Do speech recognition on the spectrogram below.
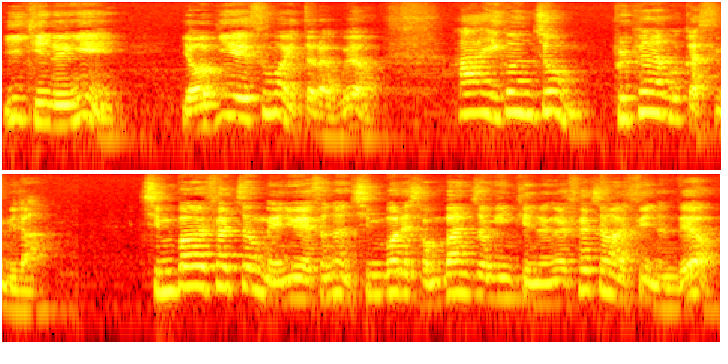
이 기능이 여기에 숨어 있더라고요. 아 이건 좀 불편한 것 같습니다. 짐벌 설정 메뉴에서는 짐벌의 전반적인 기능을 설정할 수 있는데요.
